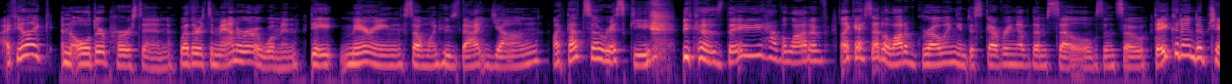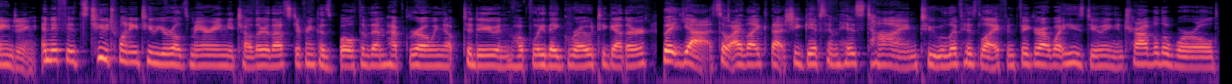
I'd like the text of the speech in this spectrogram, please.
I feel like an older person, whether it's a man or a woman, date marrying someone who's that young, like that's so risky because they have a lot of, like I said, a lot of growing and discovering of themselves. And so they could end up changing. And if it's two 22 year olds marrying each other, that's different because both of them have growing up to do and hopefully they grow together. But yeah, so I like that she gives him his time to live his life and figure out what he's doing and travel the world.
